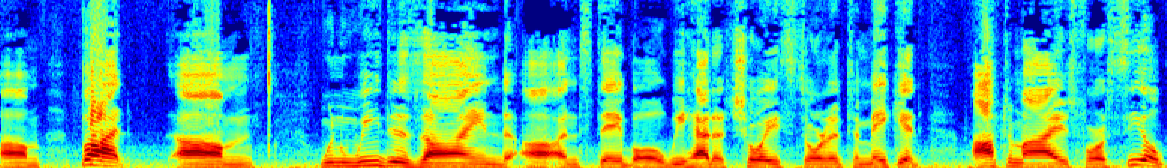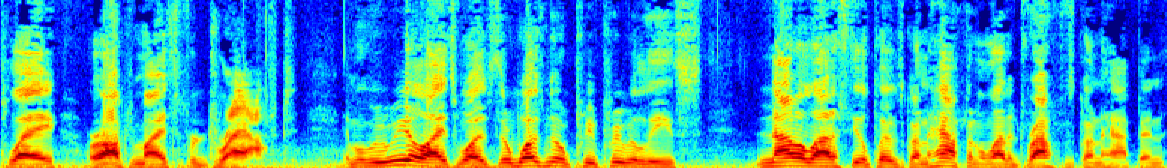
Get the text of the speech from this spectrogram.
Um, but um, when we designed uh, Unstable, we had a choice sort of to make it optimized for a sealed play or optimized for draft. And what we realized was there was no pre pre release. Not a lot of sealed play was going to happen. A lot of draft was going to happen.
